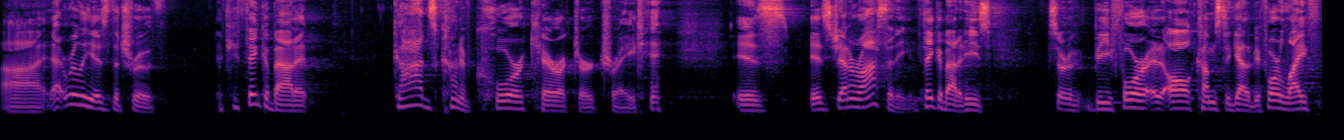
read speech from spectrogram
Uh, that really is the truth. If you think about it, God's kind of core character trait is, is generosity. Think about it. He's, sort of before it all comes together, before life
